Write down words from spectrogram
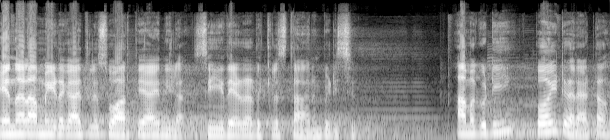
എന്നാൽ അമ്മയുടെ കാര്യത്തിൽ സ്വാർത്ഥയായ നില സീതയുടെ അടുക്കൽ സ്ഥാനം പിടിച്ചു. അമ്മക്കുട്ടി പോയിട്ട് വരാട്ടോ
